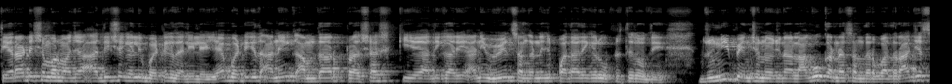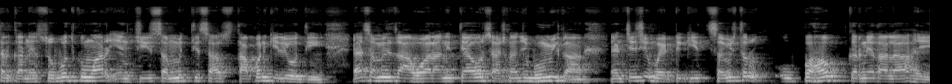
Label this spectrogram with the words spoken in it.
तेरा डिसेंबर माझ्या अध्यक्षतेखाली बैठक झालेली आहे. या बैठकीत अनेक आमदार प्रशासकीय अधिकारी आणि विविध संघटनेचे पदाधिकारी उपस्थित होते. जुनी पेन्शन योजना लागू करण्यासंदर्भात राज्य सरकारने सोबत कुमार यांची समिती स्थापन केली होती. या समितीचा अहवाल आणि त्यावर शासनाची भूमिका यांच्याशी बैठकीत सविस्तर उपहाव करण्यात आला आहे.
